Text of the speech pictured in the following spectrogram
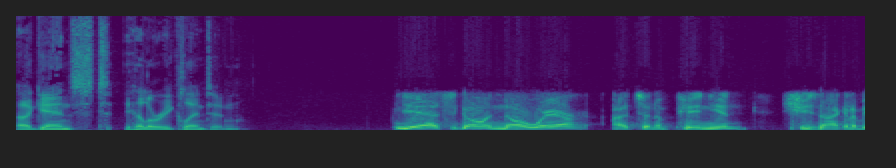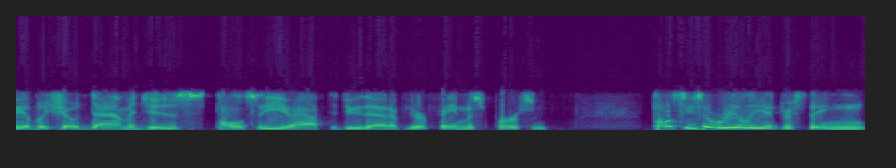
against Hillary Clinton. Yeah, it's going nowhere. It's an opinion. She's not going to be able to show damages. Tulsi, you have to do that if you're a famous person. Tulsi's a really interesting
